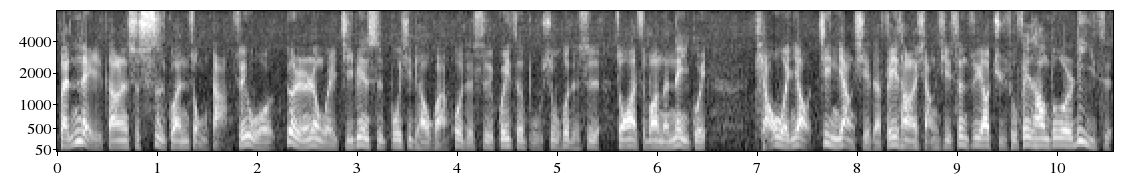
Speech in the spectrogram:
本垒当然是事关重大，所以我个人认为，即便是波西条款，或者是规则补数，或者是中华职棒的内规，条文要尽量写得非常的详细，甚至要举出非常多的例子，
